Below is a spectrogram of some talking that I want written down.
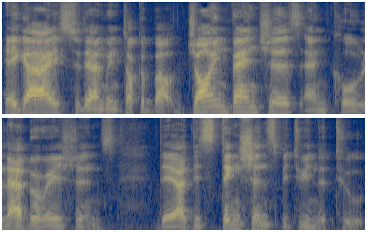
Hey guys, today I'm going to talk about joint ventures and collaborations. There are distinctions between the two.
